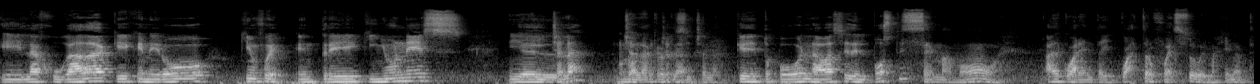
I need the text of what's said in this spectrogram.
eh, la jugada que generó, ¿quién fue? Entre Quiñones Y el. Chalá. ¿O no Chalá, creo que sí, Chalá. Que topó en la base del poste. Se mamó. Al 44 fue eso, imagínate.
